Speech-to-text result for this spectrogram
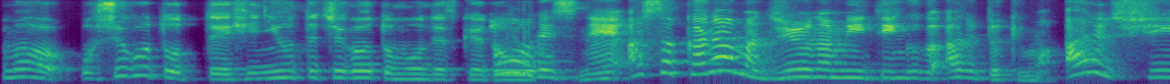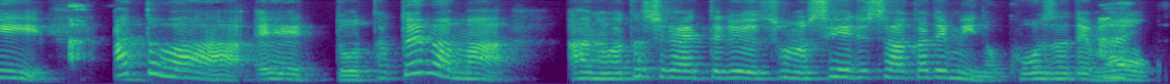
まあ、お仕事って日によって違うと思うんですけそうど、ですね。朝からまあ重要なミーティングがある時もあるし、あとは、えーっと、例えばまあ、あの、私がやってるそのセールスアカデミーの講座ではい、も、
